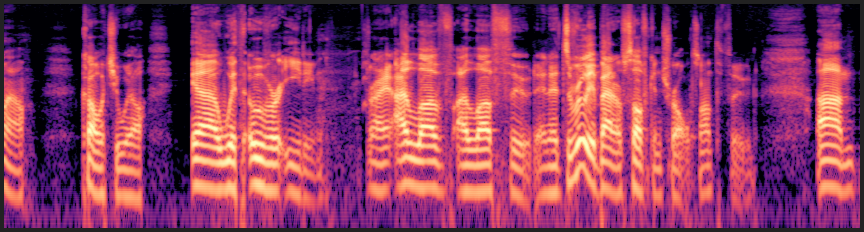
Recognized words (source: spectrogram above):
Well, call it what you will, uh, with overeating. Right, I love I love food, and it's really a battle of self control. It's not the food. Um,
